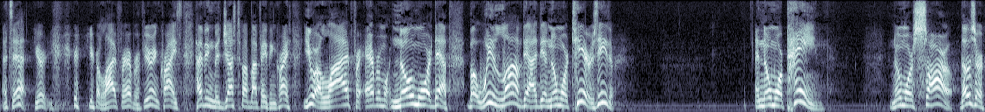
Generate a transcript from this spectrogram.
that's it. You're, you're, alive forever. If you're in Christ, having been justified by faith in Christ, you are alive forevermore. No more death. But we love the idea no more tears either. And no more pain. No more sorrow. Those are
